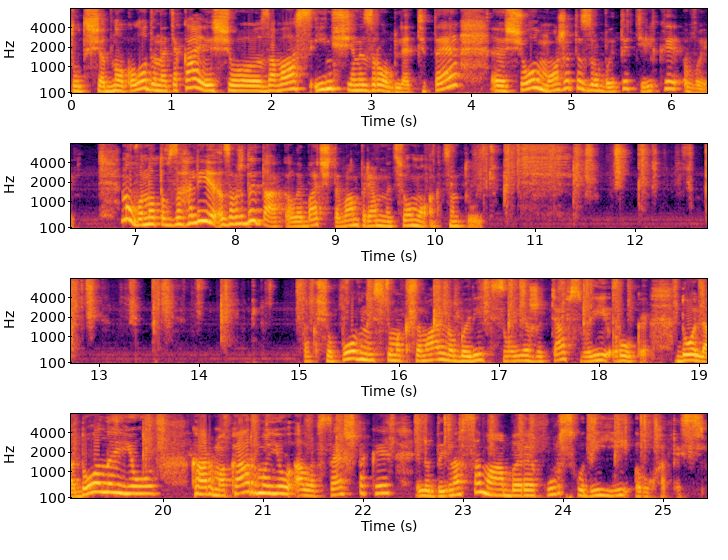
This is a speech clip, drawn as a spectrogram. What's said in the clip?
Тут ще дно колоди натякає, що за вас інші не зроблять те, е, що можете зробити тільки ви. Ну, воно то взагалі завжди так, але бачите, вам прямо на цьому акцентують. Так що повністю максимально беріть своє життя в свої руки. Доля долею, карма кармою, але все ж таки людина сама бере курс, куди їй рухатись.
